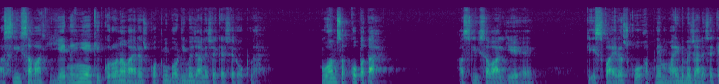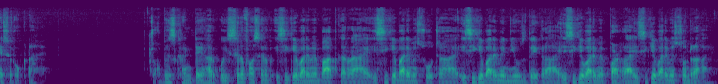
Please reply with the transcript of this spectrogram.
असली सवाल ये नहीं है कि कोरोना वायरस को अपनी बॉडी में जाने से कैसे रोकना है। वो हम सबको पता है। असली सवाल ये है कि इस वायरस को अपने माइंड में जाने से कैसे रोकना है। 24 घंटे हर कोई सिर्फ़ और सिर्फ़ इसी के बारे में बात कर रहा है, इसी के बारे में सोच रहा है, इसी के बारे में न्यूज़ देख रहा है, इसी के बारे में पढ़ रहा है, इसी के बारे में सुन रहा है।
